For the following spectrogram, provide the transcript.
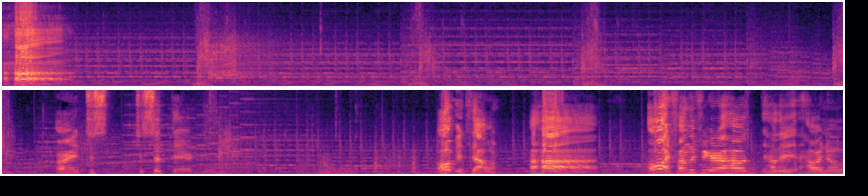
Haha! Alright, just just sit there. Oh, it's that one. Haha! -ha. Oh, I finally figured out how how they how I know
